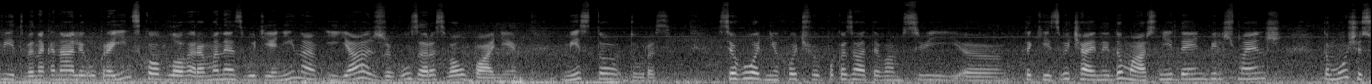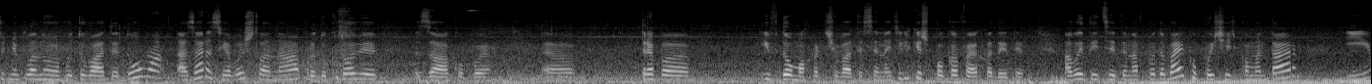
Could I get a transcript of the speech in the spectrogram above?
привіт! Ви на каналі українського блогера. Мене звуть Яніна і я живу зараз в Албанії, місто Дурес. Сьогодні хочу показати вам свій е, такий звичайний домашній день, більш-менш, тому що сьогодні планую готувати вдома, а зараз я вийшла на продуктові закупи. Е, треба і вдома харчуватися, не тільки ж по кафе ходити. А ви тицяйте на вподобайку, пишіть коментар і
